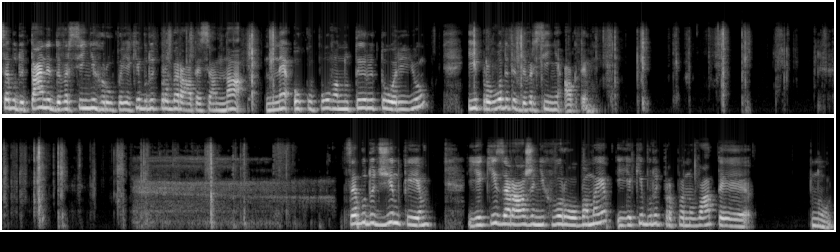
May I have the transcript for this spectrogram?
Це будуть тайні диверсійні групи, які будуть пробиратися на неокуповану територію і проводити диверсійні акти. Це будуть жінки, які заражені хворобами, і які будуть пропонувати ну,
